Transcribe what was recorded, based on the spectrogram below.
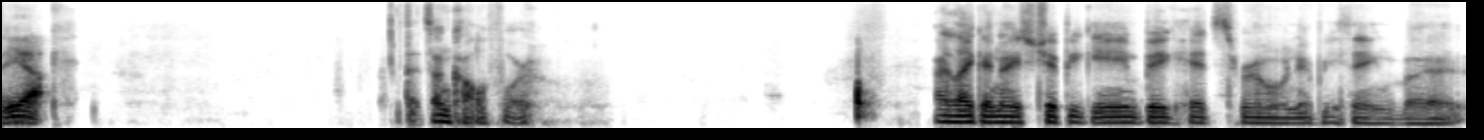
Yeah. That's uncalled for. I like a nice chippy game, big hits thrown, everything, but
